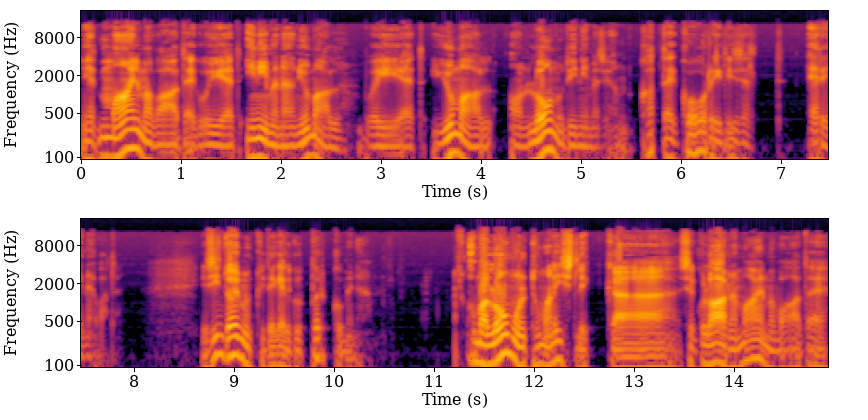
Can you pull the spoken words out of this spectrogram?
nii et maailmavaade kui, et inimene on Jumal või et Jumal on loonud inimesi, on kategooriliselt erinevad. ja siin toimubki tegelikult põrkumine. oma loomult humanistlik äh, sekulaarne maailmavaade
